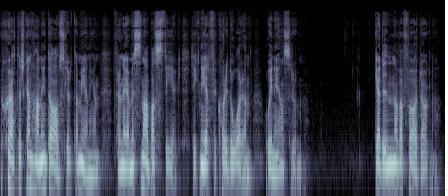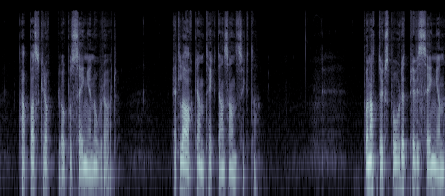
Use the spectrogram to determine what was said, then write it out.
Sköterskan hann inte avsluta meningen förrän jag med snabba steg gick ned för korridoren och in i hans rum. Gardinerna var fördragna. Pappas kropp låg på sängen orörd. Ett lakan täckte hans ansikte. På nattduksbordet bredvid sängen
